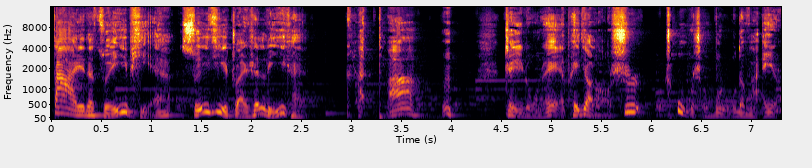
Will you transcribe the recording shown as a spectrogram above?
大爷的嘴一撇，随即转身离开。看他，哼，这种人也配叫老师？畜生不如的玩意儿！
